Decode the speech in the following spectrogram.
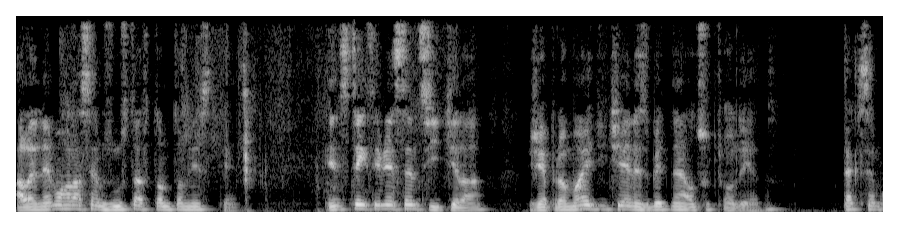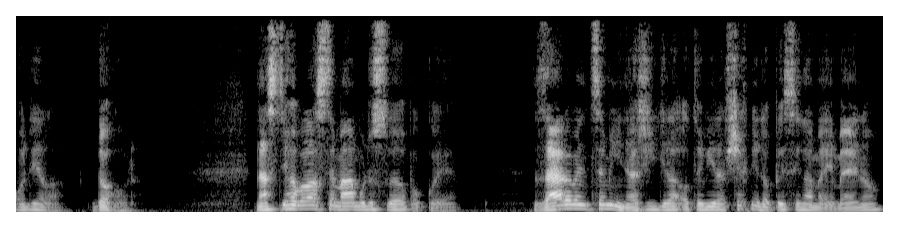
ale nemohla jsem zůstat v tomto městě. Instinktivně jsem cítila, že pro moje dítě je nezbytné odsud odjet. Tak jsem odjela. Do hor. Nastěhovala se mámu do svého pokoje. Zároveň jsem jí nařídila otevírat všechny dopisy na mé jméno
